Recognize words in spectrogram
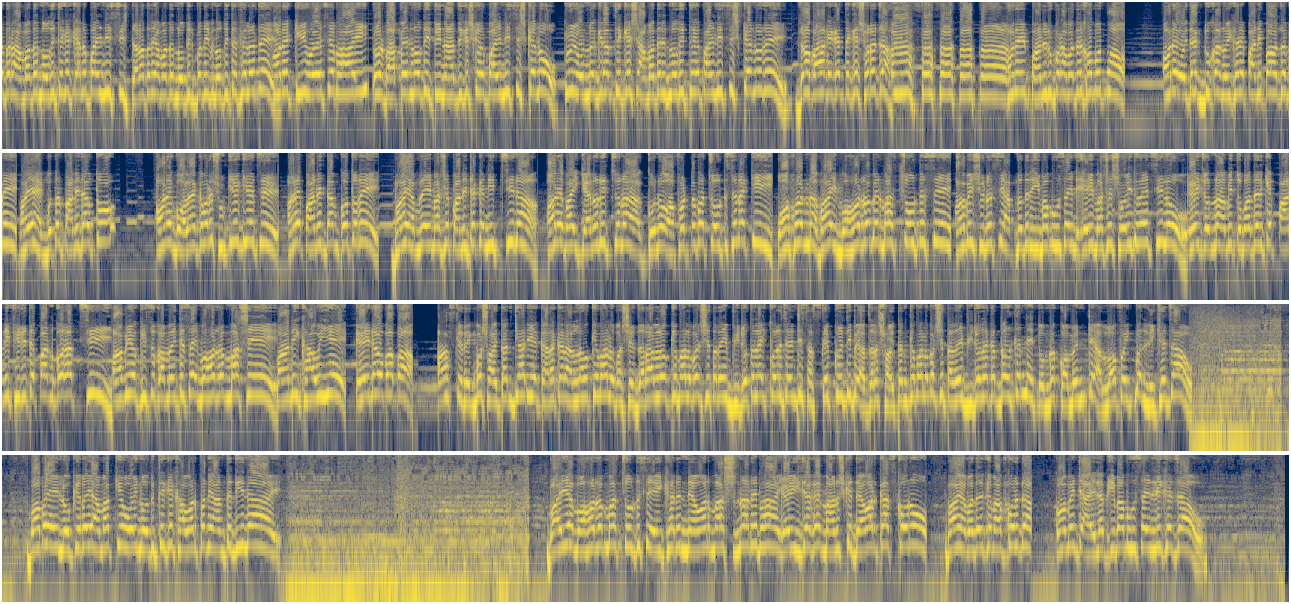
দাঁড়া দাঁড়া আমাদের নদী থেকে কেন পানি নিচ্ছিস? তাড়াতাড়ি আমাদের নদীর পানি নদীতে ফেলে দে। আরে কি হয়েছে ভাই? তোর বাপের নদী তুই না জিজ্ঞেস করে পানি নিচ্ছিস কেন? তুই অন্য গ্রাম থেকে এসে আমাদের নদীর থেকে পানি নিচ্ছিস কেন রে? যা ভাগ এখান থেকে সরে যা। আরে এই পানির উপর আমাদের ক্ষমতা আরে ওই দেখ দোকান ওইখানে পানি পাওয়া যাবে। ভাই এক বোতল পানি দাও তো। আরে গলা একেবারে শুকিয়ে গিয়েছে। আরে পানির দাম কত রে? ভাই, আমরা এই মাসে পানিটাকে নিচ্ছি না। আরে ভাই, কেন নিচ্ছ না? কোনো অফার টফার চলতেছে নাকি? অফার না ভাই, মহরমের মাস চলতেছে। আমি শুনেছি আপনাদের ইমাম হুসাইন এই মাসে শহীদ হয়েছিল। এই জন্য আমি তোমাদেরকে পানি ফ্রিতে পান করাচ্ছি। আমিও কিছু কামাইতে চাই মহরম মাসে। পানি খাওয়িয়ে। এই নাও বাবা। আজকে দেখব শয়তানকে হারিয়ে কারা কারা আল্লাহকে ভালোবাসে। যারা আল্লাহকে ভালোবাসে, তারা এই ভিডিওতে লাইক করে চ্যানেলটি সাবস্ক্রাইব করে দিবে। আর যারা শয়তানকে ভালোবাসে, তাদের ভিডিও দেখার দরকার নেই। তোমরা কমেন্টে আল্লাহ একবার লিখে যাও। বাবা, এই লোকেরাই আমাকে ওই নদী থেকে খাওয়ার পানি আনতে দি নাই। ভাইয়া, মহরম মাস চলতেছে, এইখানে নেওয়ার মাস না রে ভাই। এই জায়গায় মানুষকে দেওয়ার কাজ করো। ভাই, আমাদেরকে মাফ করে দাও। কমেন্টে আই লাভ ইমাম হুসাইন লিখে যাও।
